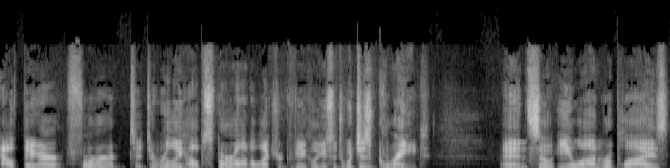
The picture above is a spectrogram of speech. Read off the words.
out there for to, to really help spur on electric vehicle usage, which is great. And so Elon replies,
